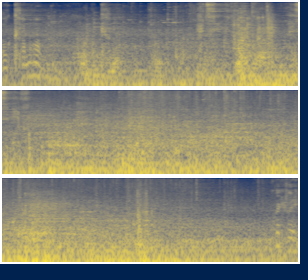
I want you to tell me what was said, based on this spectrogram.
oh, come on. Come on. That's it. That's it. Quickly.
